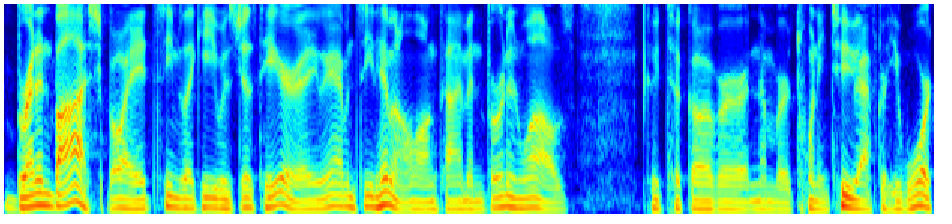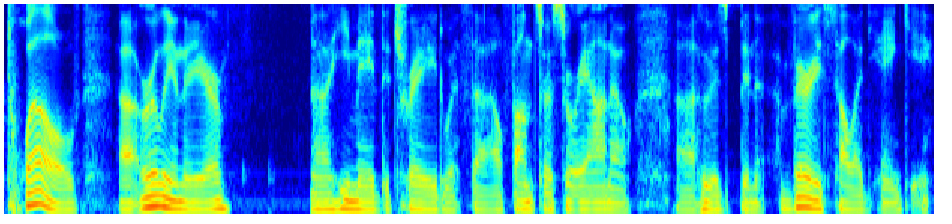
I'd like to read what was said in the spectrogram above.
Brennan Boesch. Boy, it seems like he was just here. We haven't seen him in a long time. And Vernon Wells, who took over number 22 after he wore 12 uh, early in the year. Uh, he made the trade with uh, Alfonso Soriano, uh, who has been a very solid Yankee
